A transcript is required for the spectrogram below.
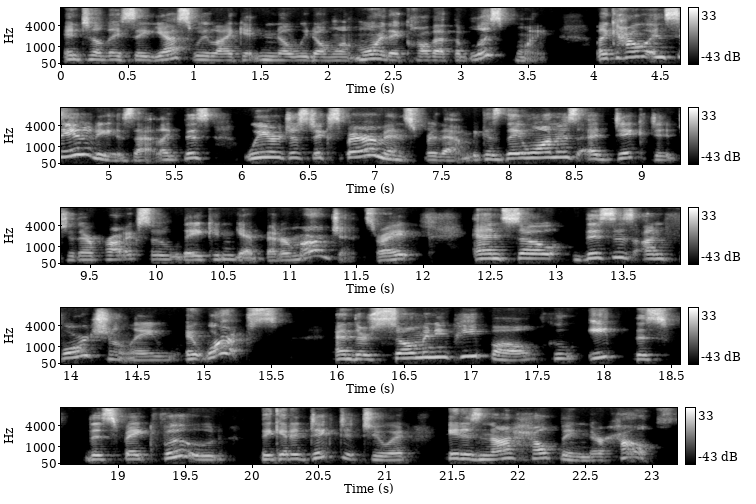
until they say, yes, we like it and no, we don't want more. They call that the bliss point. Like, how insanity is that? Like, this, we are just experiments for them because they want us addicted to their products so they can get better margins, right? And so, this is unfortunately, it works. And there's so many people who eat this this fake food, they get addicted to it. It is not helping their health.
